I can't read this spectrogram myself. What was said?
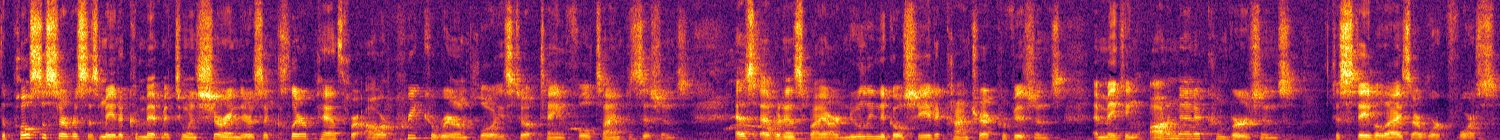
The Postal Service has made a commitment to ensuring there's a clear path for our pre-career employees to obtain full-time positions, as evidenced by our newly negotiated contract provisions and making automatic conversions to stabilize our workforce.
